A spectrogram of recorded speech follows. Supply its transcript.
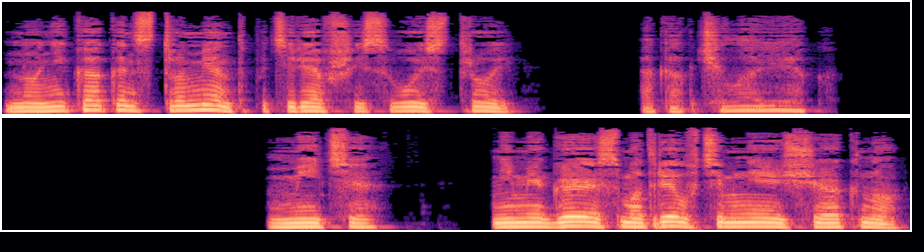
«Но не как инструмент, потерявший свой строй, а как человек». Митя, не мигая, смотрел в темнеющее окно.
